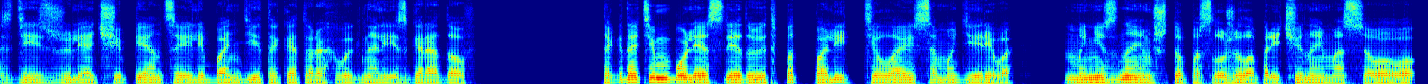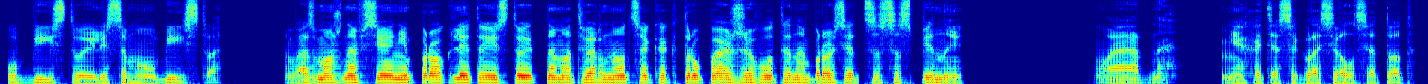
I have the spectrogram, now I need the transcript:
Здесь жили отщепенцы или бандиты, которых выгнали из городов. Тогда тем более следует подпалить тела и само дерево. Мы не знаем, что послужило причиной массового убийства или самоубийства. Возможно, все они прокляты, и стоит нам отвернуться, как трупы оживут и набросятся со спины. «Ладно», — нехотя согласился тот.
